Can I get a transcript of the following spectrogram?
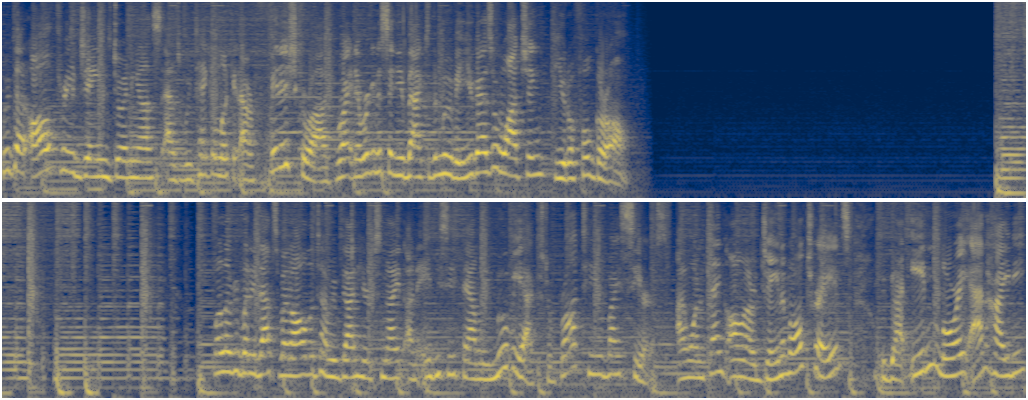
we've got all three Janes joining us as we take a look at our finished garage. Right now, we're going to send you back to the movie. You guys are watching Beautiful Girl. Everybody, that's about all the time we've got here tonight on ABC Family Movie Extra, brought to you by Sears. I want to thank all our Jane of all trades. We've got Eden, Lori, and Heidi.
